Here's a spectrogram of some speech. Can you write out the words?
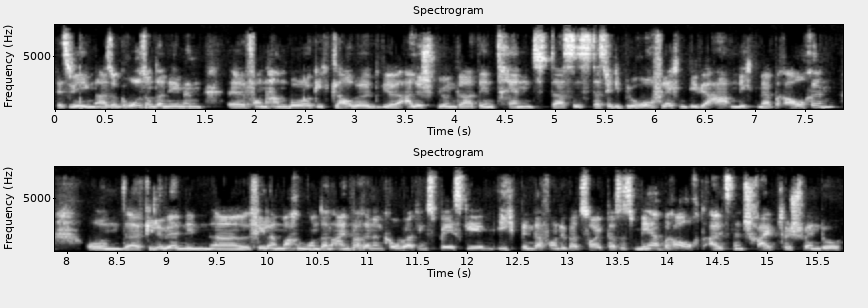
Deswegen also Großunternehmen äh, von Hamburg. Ich glaube, wir alle spüren gerade den Trend, dass es, dass wir die Büroflächen, die wir haben, nicht mehr brauchen. Und äh, viele werden den äh, Fehler machen und dann einfach in einen Coworking Space gehen. Ich bin davon überzeugt, dass es mehr braucht als einen Schreibtisch, wenn du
